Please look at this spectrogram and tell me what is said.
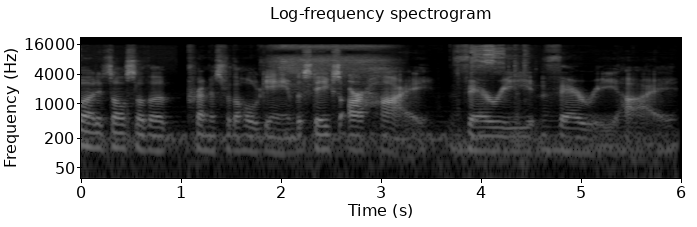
But it's also the premise for the whole game. The stakes are high. Very, very high.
